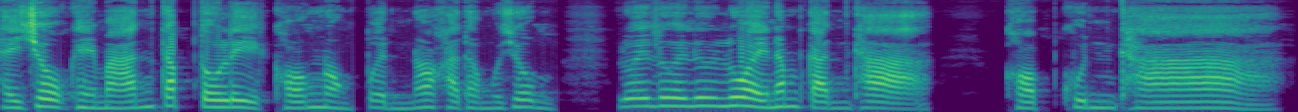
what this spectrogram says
ให้โชคให้มานกับตัวเลขของน้องเปิ้นเนาะค่ะท่านผู้ชมรวยๆๆๆๆนํกันค่ะ ขอบคุณค่ะ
